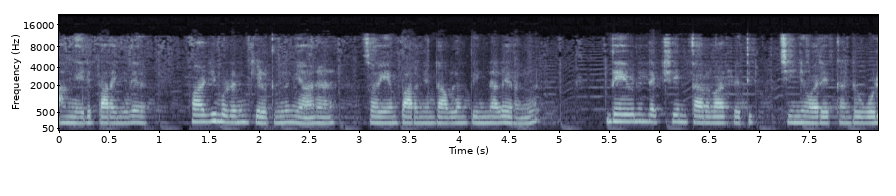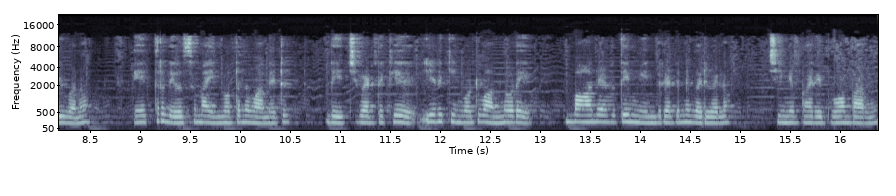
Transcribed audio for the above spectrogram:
അങ്ങേര് പറഞ്ഞത് വഴി മുഴുവൻ കേൾക്കുന്നത് ഞാനാണ്. സ്വയം പറഞ്ഞിട്ട് അവളും പിന്നാലെ ഇറങ്ങി. ദേവനും ലക്ഷ്യം തറവാട്ടിലെത്തി. ചിന്നു അവരെ കണ്ട് ഓടി വന്നു. എത്ര ദിവസമായി ഇങ്ങോട്ടൊന്ന് വന്നിട്ട്? ദേച്ചുവേട്ടത്തേക്ക് ഇടയ്ക്ക് ഇങ്ങോട്ട് വന്നോടെ. ബാലേട്ടത്തെയും മീന്ദ്രേട്ടനും വരുമല്ലോ. ചിന്നു പരിഭവം പറഞ്ഞു.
